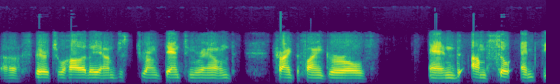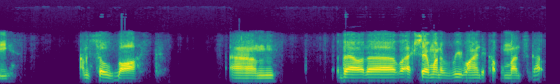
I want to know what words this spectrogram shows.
a spiritual holiday, and I'm just drunk, dancing around, trying to find girls, and I'm so empty. I'm so lost. Um, about uh, well, actually, I want to rewind a couple months. About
